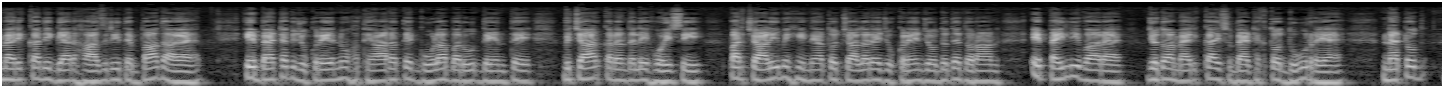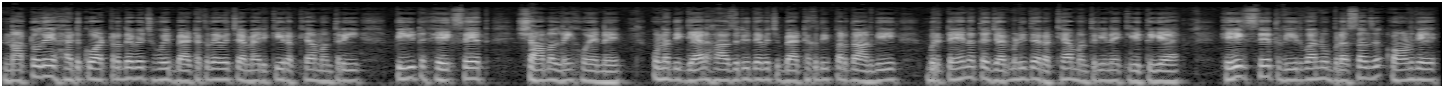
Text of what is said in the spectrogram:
ਅਮਰੀਕਾ ਦੀ ਗੈਰ ਹਾਜ਼ਰੀ ਦੇ ਬਾਅਦ ਆਇਆ ਹੈ। ਇਹ ਬੈਠਕ ਯੂਕਰੇਨ ਨੂੰ ਹਥਿਆਰ ਅਤੇ ਗੋਲਾ ਬਾਰੂਦ ਦੇਣ ਤੇ ਵਿਚਾਰ ਕਰਨ ਦੇ ਲਈ ਹੋਈ ਸੀ, ਪਰ 40 ਮਹੀਨਿਆਂ ਤੋਂ ਚੱਲ ਰਹੇ ਯੂਕਰੇਨ ਯੁੱਧ ਦੇ ਦੌਰਾਨ ਇਹ ਪਹਿਲੀ ਵਾਰ ਹੈ ਜਦੋਂ ਅਮਰੀਕਾ ਇਸ ਬੈਠਕ ਤੋਂ ਦੂਰ ਰਿਹਾ ਹੈ। ਨਾਟੋ ਨਾਟੋ ਦੇ ਹੈੱਡਕੁਆਰਟਰ ਦੇ ਵਿੱਚ ਹੋਈ ਬੈਠਕ ਦੇ ਵਿੱਚ ਅਮਰੀਕੀ ਰੱਖਿਆ ਮੰਤਰੀ ਪੀਟ ਹੇਗਸੇਤ ਸ਼ਾਮਲ ਨਹੀਂ ਹੋਏ ਨੇ। ਉਹਨਾਂ ਦੀ ਗੈਰ ਹਾਜ਼ਰੀ ਦੇ ਵਿੱਚ ਬੈਠਕ ਦੀ ਪ੍ਰਧਾਨਗੀ ਬ੍ਰਿਟੇਨ ਅਤੇ ਜਰਮਨੀ ਦੇ ਰੱਖਿਆ ਮੰਤਰੀ ਨੇ ਕੀਤੀ ਹੈ। ਹੇਗਸੇਤ ਵੀਰਵਾਰ ਨੂੰ ਬ੍ਰਸਲਜ਼ ਆਉਣਗੇ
